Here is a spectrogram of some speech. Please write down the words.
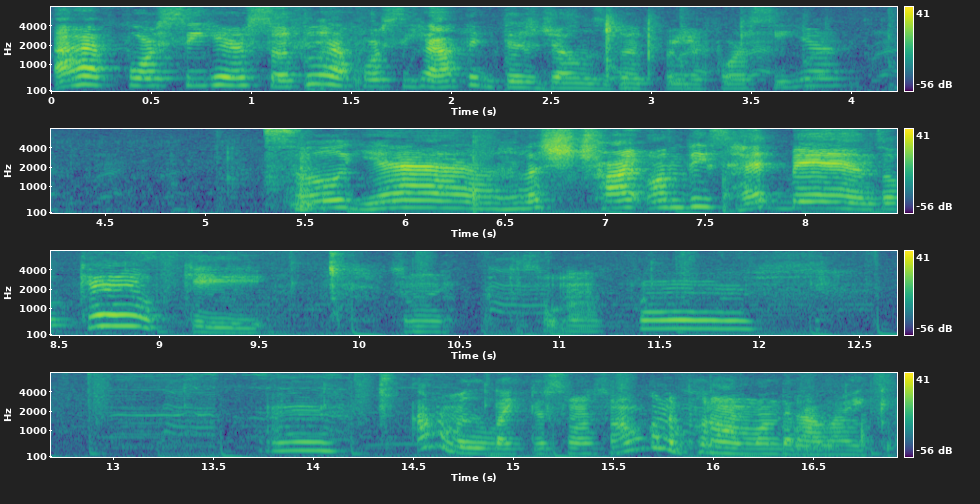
I have 4C here, so if you have 4C here, I think this gel is good for your 4C here. So yeah, let's try on these headbands. Okay, okay. So I'm gonna put this one on first. Mm, I don't really like this one, so I'm gonna put on one that I like.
